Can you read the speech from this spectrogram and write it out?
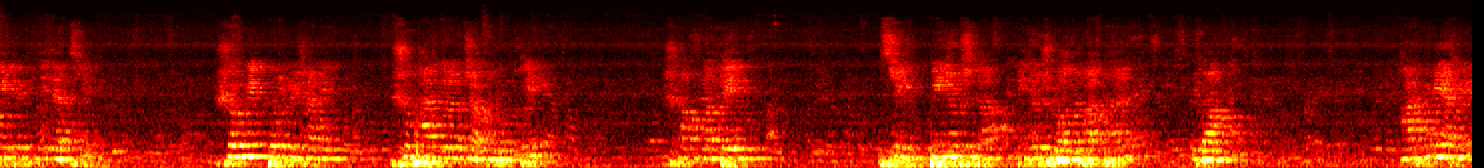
সঙ্গীতে ফিরে যাচ্ছি। সংগীত পরিবেশনে সুভাঞ্জন চক্রবর্তী সংবাদে শ্রী পীযুষ দা, পীযুষ বন্দ্যোপাধ্যায় এবং হারমোনিয়ামে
